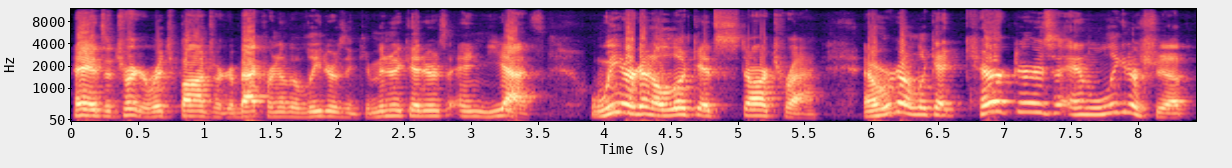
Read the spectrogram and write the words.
Hey, it's a trigger, Rich Bontrager, back for another Leaders and Communicators. And yes, we are going to look at Star Trek. And we're going to look at characters and leadership,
